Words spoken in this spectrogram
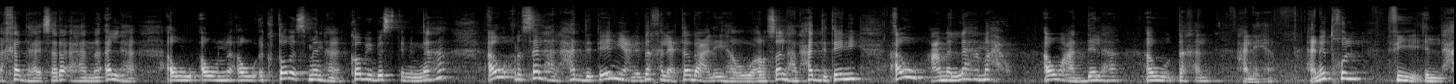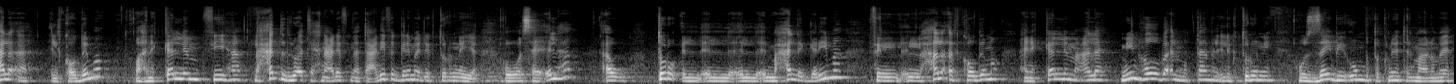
أخذها سرقها نقلها أو أو أو اقتبس منها copy paste منها أو أرسلها لحد تاني يعني دخل اعتدى عليها وأرسلها لحد تاني أو عمل لها محو أو عدلها أو دخل عليها. هندخل في الحلقة القادمة وهنتكلم فيها لحد دلوقتي إحنا عرفنا تعريف الجريمة الإلكترونية ووسائلها أو طرق ال- ال- ال- المحل الجريمة في الحلقة القادمة هنتكلم على مين هو بقى المتهم الإلكتروني وإزاي بيقوم بتقنية المعلومات.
